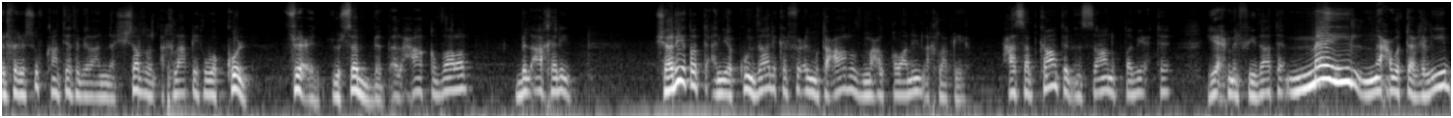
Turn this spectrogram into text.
الفيلسوف كانت يذهب إلى أن الشر الأخلاقي هو كل فعل يسبب الحاق الضرر بالآخرين. شريطة أن يكون ذلك الفعل متعارض مع القوانين الأخلاقية. حسب كانت الإنسان بطبيعته يحمل في ذاته ميل نحو تغليب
